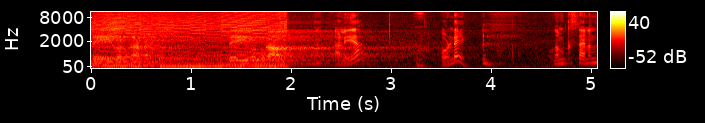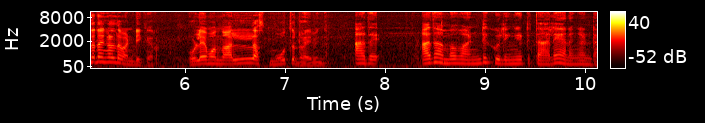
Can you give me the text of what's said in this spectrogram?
ദൈവം കാണാതിരിക്കും ദൈവം കാണും. അളിയ പോണ്ടേ? നമുക്ക് സനന്ദനങ്ങളുടെ വണ്ടി കയറാം. പുള്ളിയമ്മ നല്ല സ്മൂത്ത് ഡ്രൈവിംഗ് അതെ. അതമ്മ വണ്ടി കുലുങ്ങിയിട്ട് തല അനങ്ങണ്ട.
